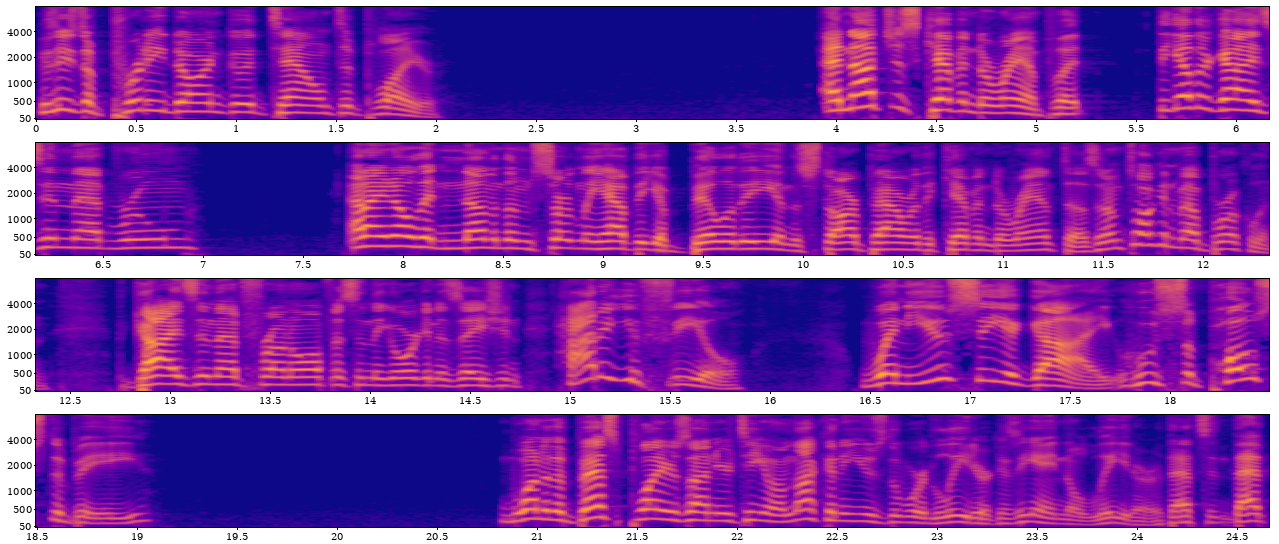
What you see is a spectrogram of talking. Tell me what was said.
because he's a pretty darn good, talented player. And not just Kevin Durant, but the other guys in that room And I know that none of them certainly have the ability and the star power that Kevin Durant does. And I'm talking about Brooklyn. The guys in that front office and the organization. How do you feel when you see a guy who's supposed to be one of the best players on your team? I'm not going to use the word leader because he ain't no leader. That's that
